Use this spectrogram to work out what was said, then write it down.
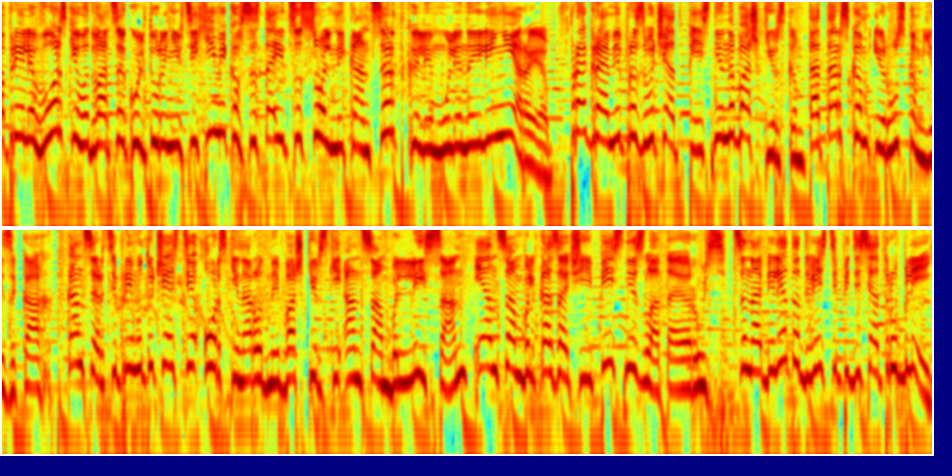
апреля в Орске во Дворце культуры нефтехимиков состоится сольный концерт Калимулина и Линеры. В программе прозвучат песни на башкирском, татарском татарском и русском языках. В концерте примут участие Орский народный башкирский ансамбль «Лейсан» и ансамбль казачьей песни «Золотая Русь». Цена билета 250 рублей.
